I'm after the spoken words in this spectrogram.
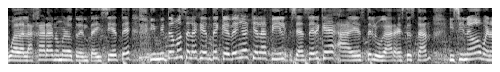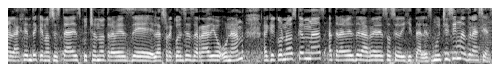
Guadalajara número 37. Invitamos a la gente que venga aquí a la FIL, se acerque a este lugar, a este stand, y si no, bueno, la gente que nos está escuchando a través de las frecuencias de Radio UNAM, a que conozcan más a través de las redes sociodigitales. Muchísimas gracias.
